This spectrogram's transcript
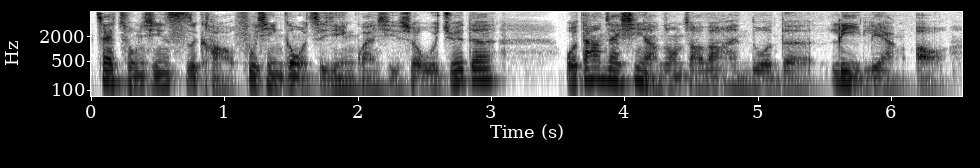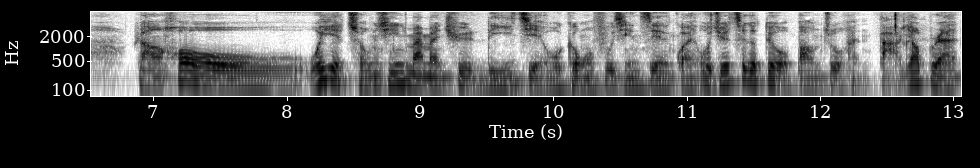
再重新思考父亲跟我之间关系的时候，我觉得我当然在信仰中找到很多的力量哦。然后我也重新慢慢去理解我跟我父亲之间的关系。我觉得这个对我帮助很大，要不然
